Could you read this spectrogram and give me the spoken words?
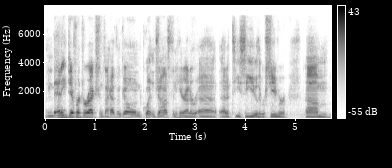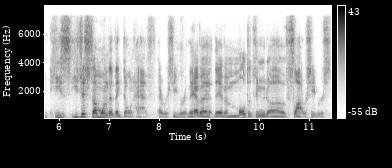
many different directions. I have them going Quentin Johnston here at a uh, at a TCU, the receiver. Um, he's he's just someone that they don't have at receiver. They have a they have a multitude of slot receivers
